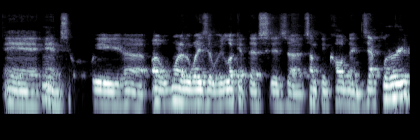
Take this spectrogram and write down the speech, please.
And, mm. and so we one of the ways that we look at this is something called an exemplary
